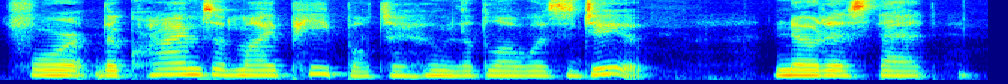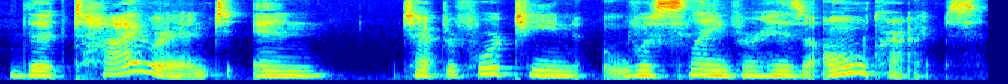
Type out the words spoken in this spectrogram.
for the crimes of my people to whom the blow was due. Notice that the tyrant in chapter 14 was slain for his own crimes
